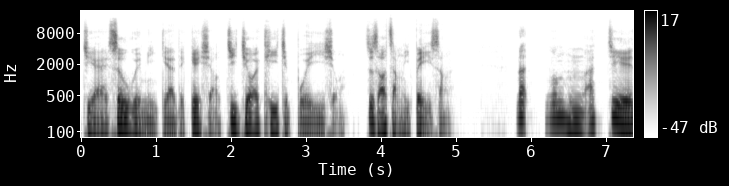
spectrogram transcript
起来所有的物件的介绍，至少要起一倍以上，至少要涨一倍以上。那说嗯啊，这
